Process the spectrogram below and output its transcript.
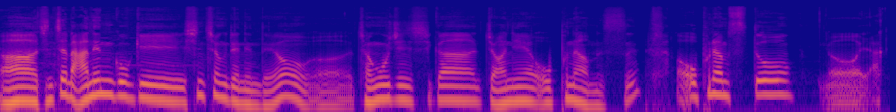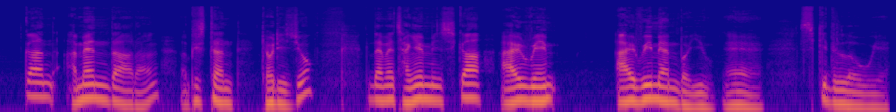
아, 진짜 많은 곡이 신청되는데요. 어, 정우진 씨가 저니의 오픈하우스. 어, 오픈하우스도, 어, 약간 아멘다랑 비슷한 결이죠. 그 다음에 장현민 씨가 I, rem, I remember you. 예. 스키들로우의.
